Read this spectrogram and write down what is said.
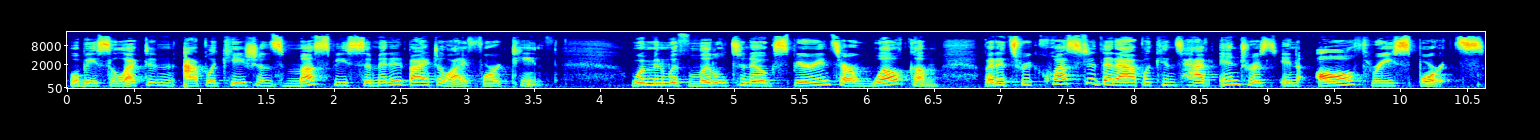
will be selected and applications must be submitted by July 14th. Women with little to no experience are welcome, but it's requested that applicants have interest in all three sports.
